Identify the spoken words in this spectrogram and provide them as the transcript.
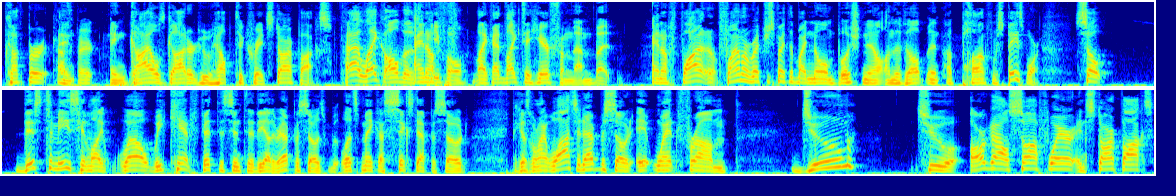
Cuthbert, and- Cuthbert. And, Giles Goddard, who helped to create Star Fox. I like all those And a f- people. like, I'd like to hear from them, but and a fi- final retrospective by Nolan Bushnell on the development of Pong from Space War. So this to me seemed like, well, we can't fit this into the other episodes, but let's make a sixth episode. Because when I watched an episode, it went from Doom to Argonaut Software and Star Fox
